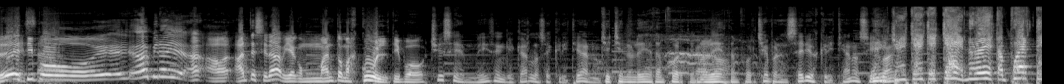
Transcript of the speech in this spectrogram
¿Entendés? Tipo, eh, ah, mira, eh, ah, ah, antes era, había como un manto más cool, tipo, che, se- me dicen que Carlos es cristiano. Che, che, no lo digas tan fuerte, no, Ah, lo digas tan fuerte. Che, pero en serio es cristiano, sí. Eh, Ban- che, che, che, che, no lo digas tan fuerte.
